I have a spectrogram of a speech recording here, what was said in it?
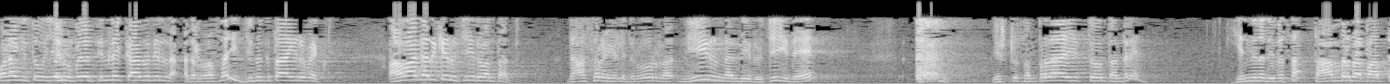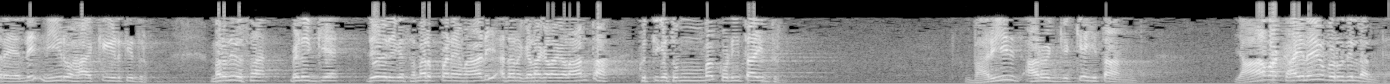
ಒಣಗಿತು, ಏನು ಉಪಯೋಗ ಆಗೋದಿಲ್ಲ ಅದರ ರಸ ಜಿನುಗ್ತಾ ಇರಬೇಕು. ಆವಾಗ ಅದಕ್ಕೆ ರುಚಿ ಇರುವಂತಹದ್ದು ದಾಸರು ಹೇಳಿದರು ನೀರಿನಲ್ಲಿ ರುಚಿ ಇದೆ. ಎಷ್ಟು ಸಂಪ್ರದಾಯ ಇತ್ತು ಅಂತಂದ್ರೆ, ಹಿಂದಿನ ದಿವಸ ತಾಮ್ರದ ಪಾತ್ರೆಯಲ್ಲಿ ನೀರು ಹಾಕಿ ಇಡ್ತಿದ್ರು. ಮರುದಿವಸ ಬೆಳಿಗ್ಗೆ ದೇವರಿಗೆ ಸಮರ್ಪಣೆ ಮಾಡಿ ಅದನ್ನು ಗಳಗಳಗಳ ಅಂತ ಕುತ್ತಿಗೆ ತುಂಬ ಕೊಡಿತಾ ಇದ್ರು. ಭಾರೀ ಆರೋಗ್ಯಕ್ಕೆ ಹಿತ ಅಂತ. ಯಾವ ಕಾಯಿಲೆಯೂ ಬರುವುದಿಲ್ಲ ಅಂತೆ.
